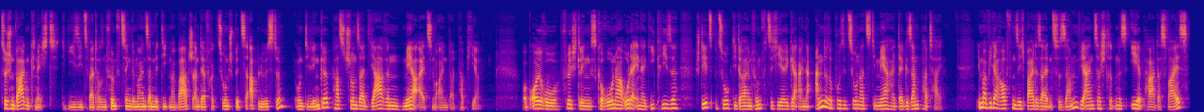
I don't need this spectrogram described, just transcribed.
Zwischen Wagenknecht, die Gysi 2015 gemeinsam mit Dietmar Bartsch an der Fraktionsspitze ablöste, und die Linke passt schon seit Jahren mehr als nur ein Blatt Papier. Ob Euro, Flüchtlings-, Corona- oder Energiekrise, stets bezog die 53-Jährige eine andere Position als die Mehrheit der Gesamtpartei. Immer wieder rauften sich beide Seiten zusammen wie ein zerstrittenes Ehepaar, das weiß,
